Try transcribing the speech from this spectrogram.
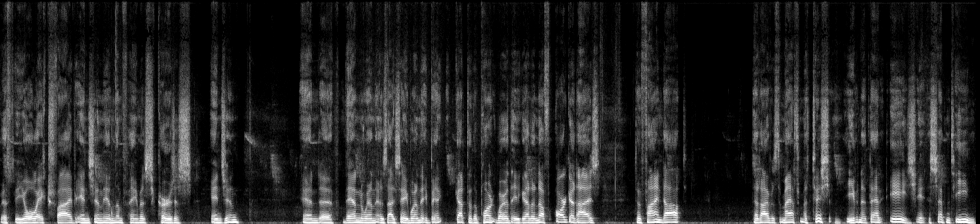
with the OX5 engine in the famous Curtiss engine. And uh, then, when, as I say, when they be, got to the point where they got enough organized to find out that I was a mathematician, even at that age, 17,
